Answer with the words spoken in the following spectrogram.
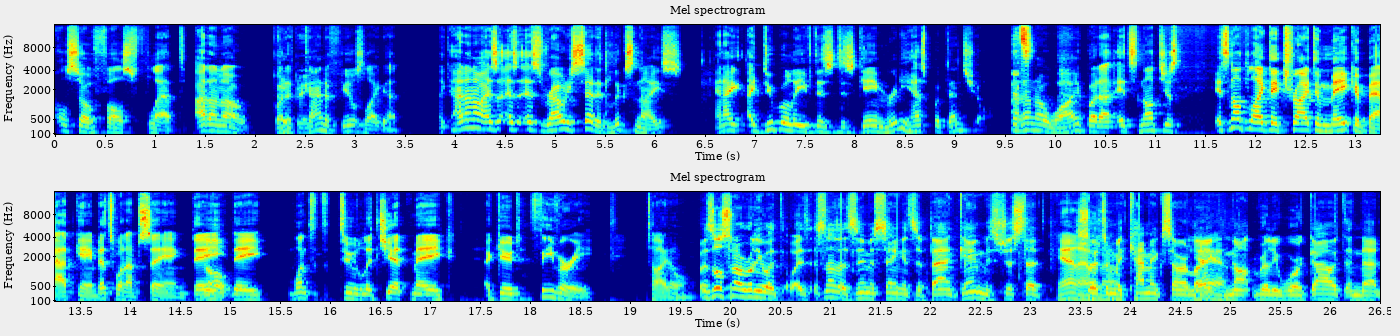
also falls flat. I don't know, but Could it be. kind of feels like that. Like I don't know. As as as Rowdy said, it looks nice, and I I do believe this this game really has potential. I don't know why, but uh, it's not just it's not like they tried to make a bad game. That's what I'm saying. They No. they wanted to legit make a good thievery title. But it's also not really what it's not that Zim is saying it's a bad game. It's just that Yeah, no, certain no. mechanics are like yeah. not really worked out, and that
